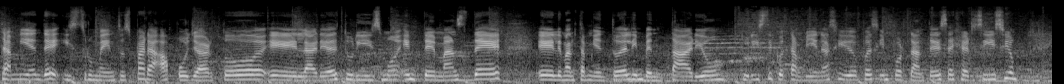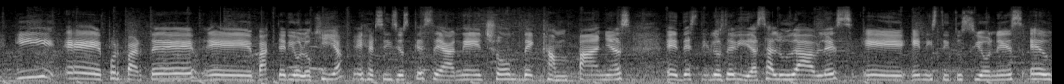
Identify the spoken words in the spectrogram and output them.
también de instrumentos para apoyar todo eh, el área de turismo en temas de eh, levantamiento del inventario turístico. También ha sido pues importante ese ejercicio y eh, por parte de bacteriología, ejercicios que se han hecho de campañas de estilos de vida saludables en instituciones, en,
